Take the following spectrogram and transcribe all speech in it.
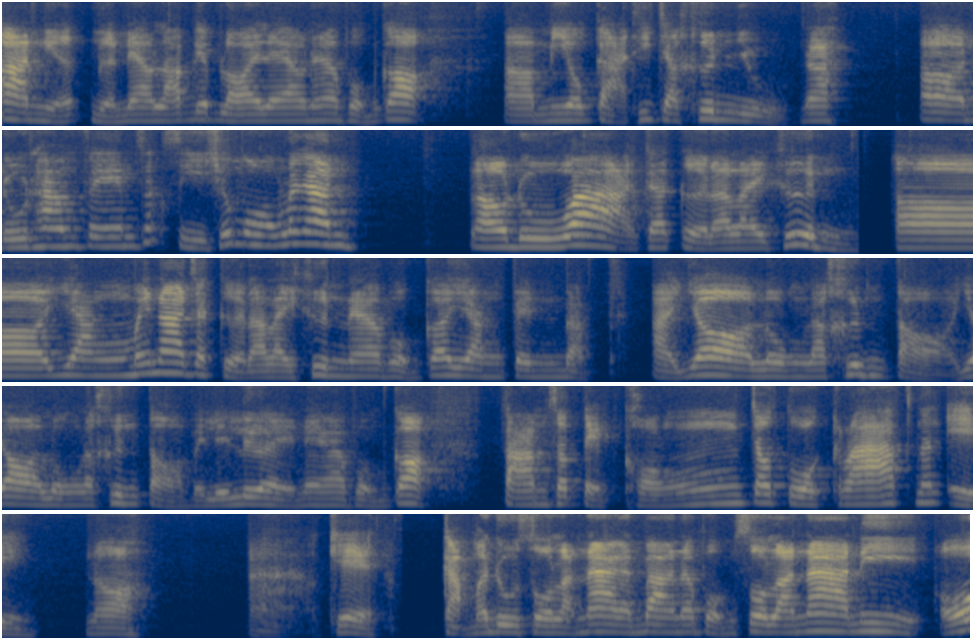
อ่าเหนือเหนือแนวรับเรียบร้อยแล้วนะครับผมก็อ่ามีโอกาสที่จะขึ้นอยู่นะอ่อดูไทม์เฟรมสักสี่ชั่วโมงแล้วกัน เราดูว่าจะเกิดอะไรขึ้นเอ่อยังไม่น่าจะเกิดอะไรขึ้นนะครับผมก็ยังเป็นแบบอ่าย่อลงแล้วขึ้นต่อย่อลงแล้วขึ้นต่อไปเรื่อยๆนะครับผมก็ตามสเต็ปของเจ้าตัวกราฟนั่นเองเนาะอ่าโอเคกลับมาดูโซลาร่ากันบ้างนะผมโซลาร่านี่ โอ้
